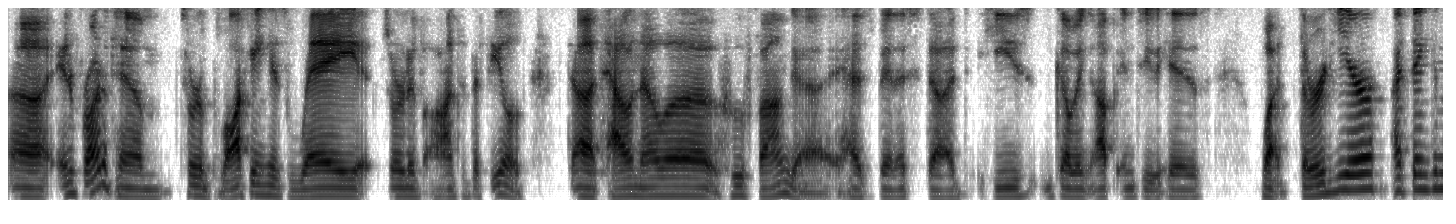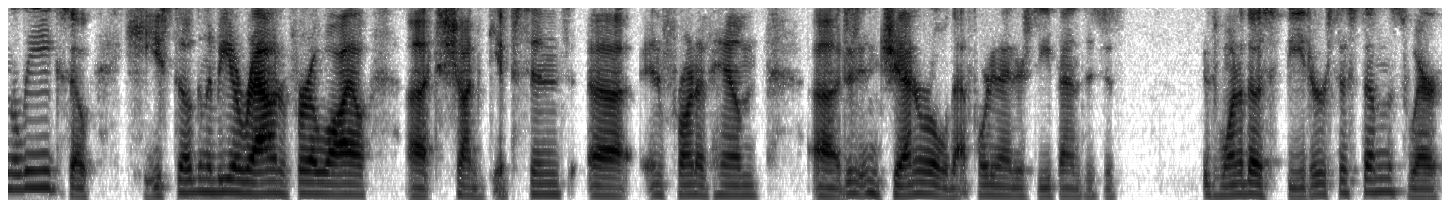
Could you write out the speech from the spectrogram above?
uh, in front of him, sort of blocking his way sort of onto the field. Uh, Talanoa Hufanga has been a stud. He's going up into his what third year, I think, in the league. So he's still going to be around for a while. Uh, Tashaun Gipson's uh, in front of him. Uh, just in general, that 49ers defense is just is one of those feeder systems where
